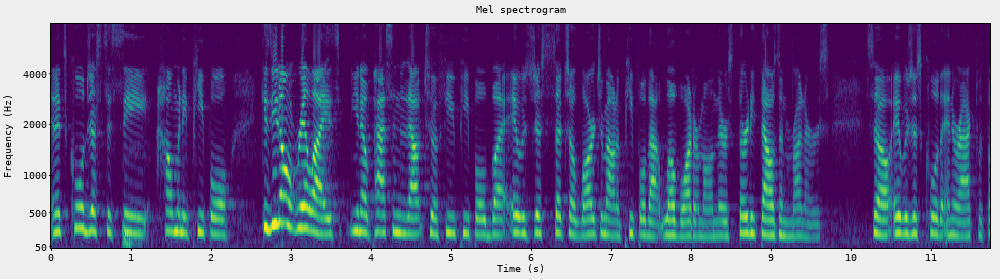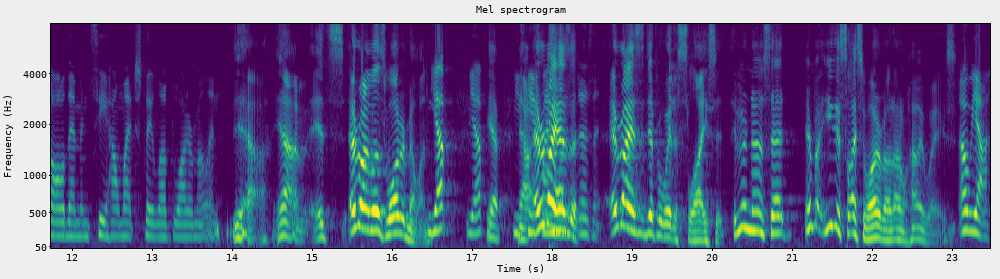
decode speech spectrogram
And it's cool just to see how many people, because you don't realize, you know, passing it out to a few people, but it was just such a large amount of people that love watermelon. There's 30,000 runners. So it was just cool to interact with all of them and see how much they loved watermelon. Yeah, yeah. It's everybody loves watermelon. Yep, yep. Yep. You now everybody has a everybody has a different way to slice it. Have you ever noticed that? Everybody, you can slice a watermelon. I don't know how many ways. Oh yeah,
